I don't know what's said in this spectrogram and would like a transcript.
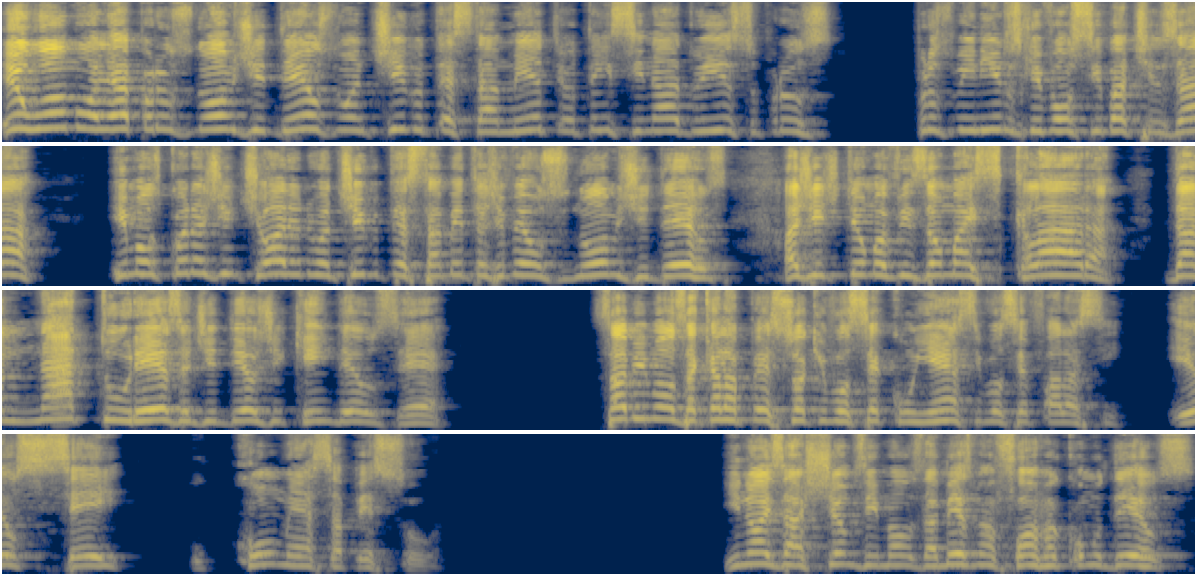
eu amo olhar para os nomes de Deus no Antigo Testamento, eu tenho ensinado isso para os, para os meninos que vão se batizar. Irmãos, quando a gente olha no Antigo Testamento, a gente vê os nomes de Deus, a gente tem uma visão mais clara da natureza de Deus, de quem Deus é. Sabe, irmãos, aquela pessoa que você conhece e você fala assim: eu sei como é essa pessoa. E nós achamos, irmãos, da mesma forma como Deus,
